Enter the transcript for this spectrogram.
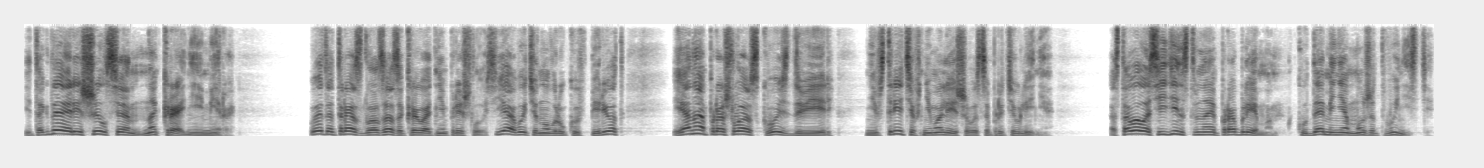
И тогда я решился на крайние меры. В этот раз глаза закрывать не пришлось. Я вытянул руку вперед, и она прошла сквозь дверь, не встретив ни малейшего сопротивления. Оставалась единственная проблема — куда меня может вынести.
